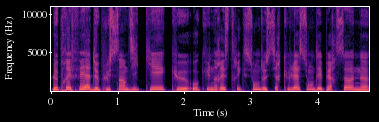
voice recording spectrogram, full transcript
Le préfet a de plus indiqué qu'aucune restriction de circulation des personnes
